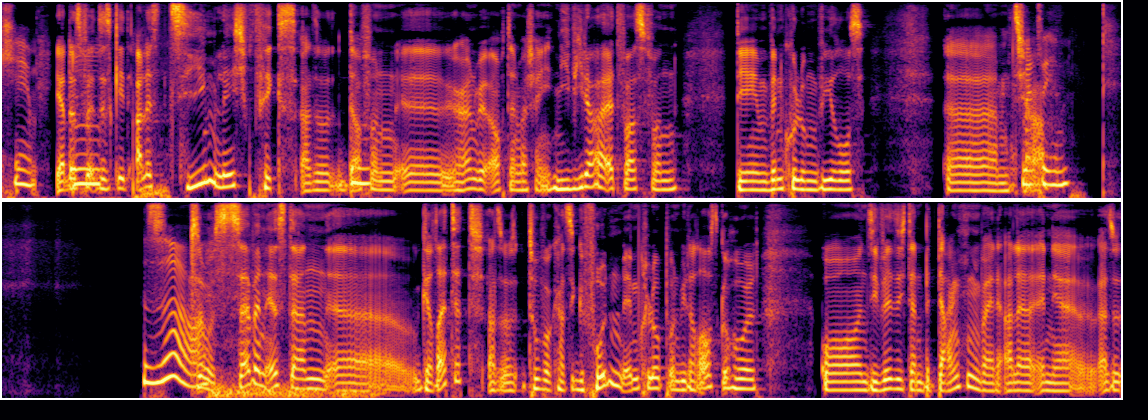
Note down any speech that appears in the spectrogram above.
Okay. Ja, das, wird- Mhm. das geht alles ziemlich fix. Also davon äh, hören wir auch dann wahrscheinlich nie wieder etwas von dem Vinculum-Virus. Ähm, Mal tja. sehen. So. So, Seven ist dann äh, gerettet. Also Tuvok hat sie gefunden im Club und wieder rausgeholt. Und sie will sich dann bedanken, weil alle in der, also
